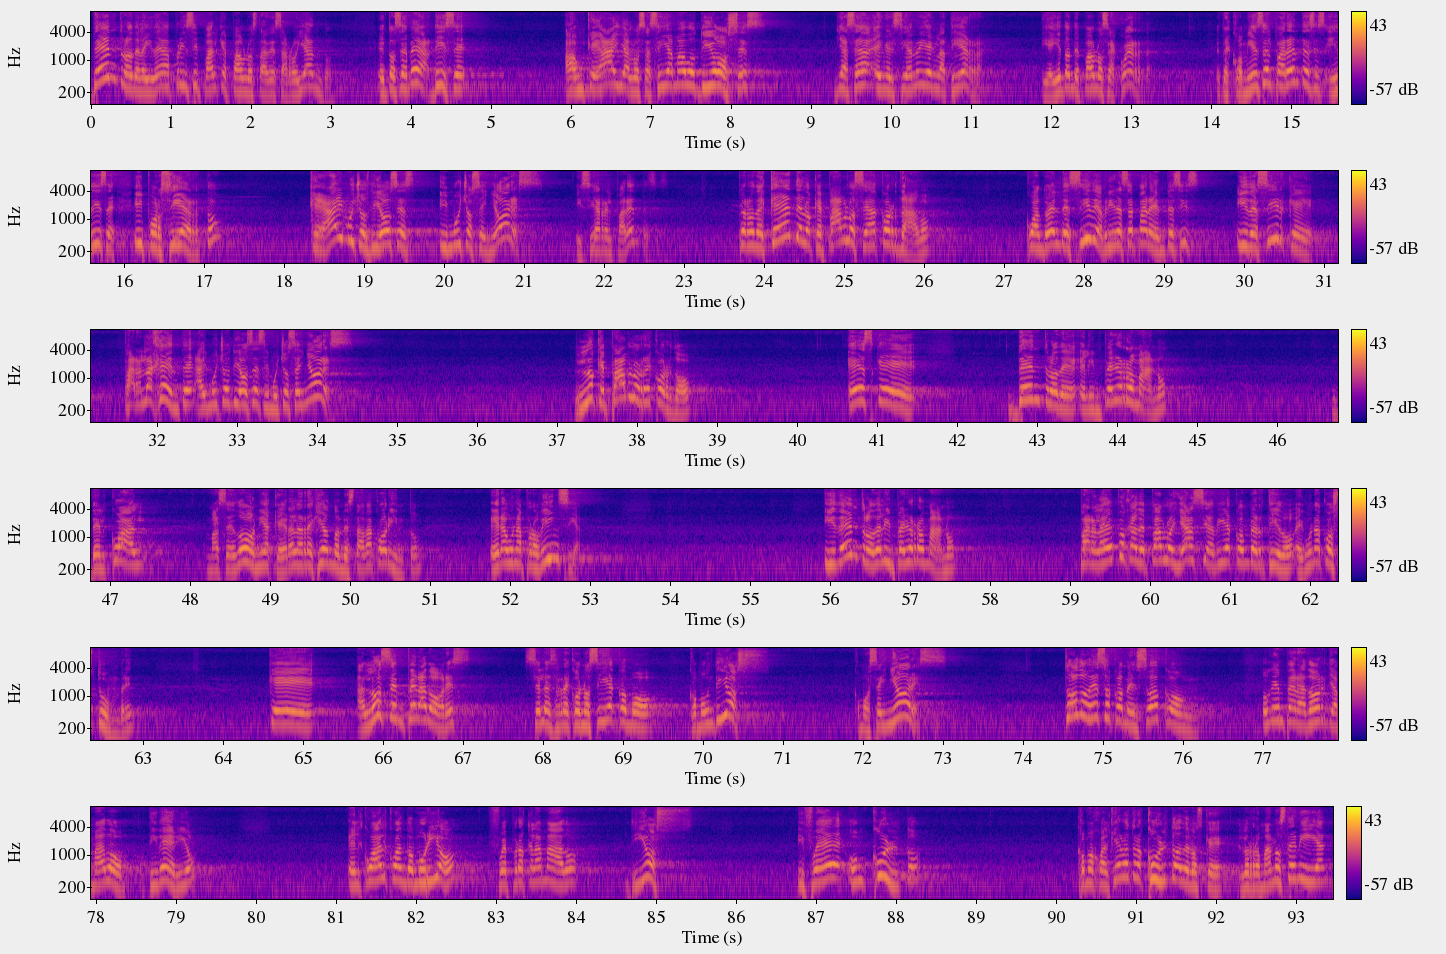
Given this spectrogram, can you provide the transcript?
dentro de la idea principal que Pablo está desarrollando. Entonces vea, dice, aunque haya los así llamados dioses, ya sea en el cielo y en la tierra, y ahí es donde Pablo se acuerda. Entonces comienza el paréntesis y dice, y por cierto, que hay muchos dioses y muchos señores, y cierra el paréntesis. Pero ¿de qué es de lo que Pablo se ha acordado cuando él decide abrir ese paréntesis y decir que para la gente hay muchos dioses y muchos señores? Lo que Pablo recordó es que dentro del imperio romano, del cual Macedonia, que era la región donde estaba Corinto, era una provincia. Y dentro del imperio romano, para la época de Pablo ya se había convertido en una costumbre que a los emperadores se les reconocía como, como un dios como señores. Todo eso comenzó con un emperador llamado Tiberio, el cual cuando murió fue proclamado Dios. Y fue un culto como cualquier otro culto de los que los romanos tenían.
